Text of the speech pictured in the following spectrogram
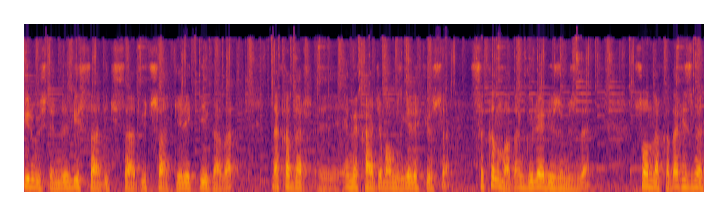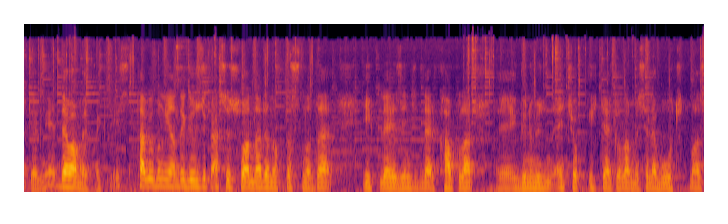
bir müşterimize 1 saat, 2 saat, 3 saat gerektiği kadar ne kadar e, emek harcamamız gerekiyorsa sıkılmadan güler yüzümüzle sonuna kadar hizmet vermeye devam etmekteyiz. Tabii bunun yanında gözlük aksesuarları noktasında da ipler, zincirler, kaplar e, günümüzün en çok ihtiyacı olan mesela buğu tutmaz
